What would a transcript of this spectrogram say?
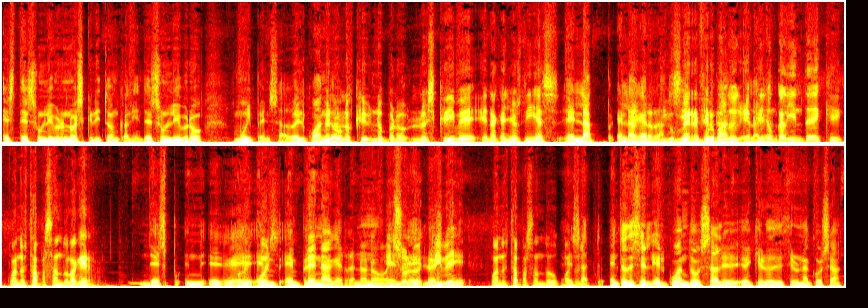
este es un libro no escrito en caliente, es un libro muy pensado. Él cuando Pero lo, escribe, no, pero lo escribe en aquellos días. en la, en la guerra. Digo, sí, me refiero cuando escrito en guerra. caliente es que cuando está pasando la guerra. En, eh, en- en plena guerra, no, no. Eso en- lo eh, escribe escri- cuando está pasando. Cuando Exacto. Entonces él, él cuando sale, eh, quiero decir una cosa,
